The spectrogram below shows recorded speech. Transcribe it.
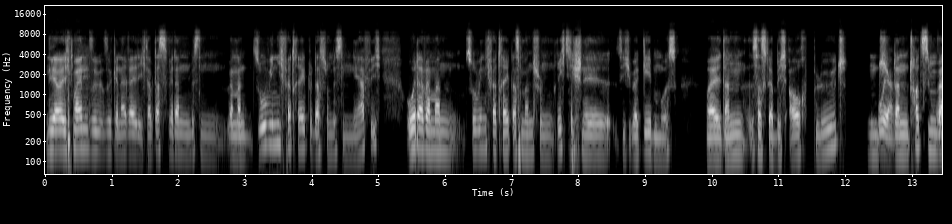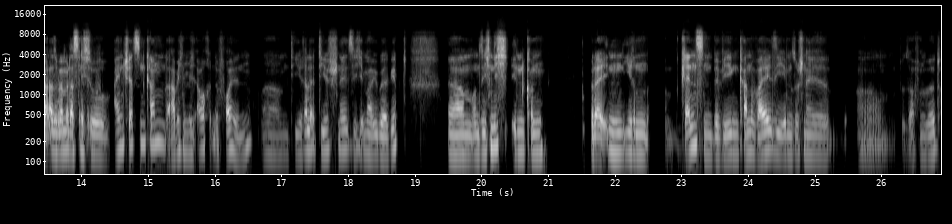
Ja, aber ich meine, so, so generell, ich glaube, das wäre dann ein bisschen, wenn man so wenig verträgt, wird das schon ein bisschen nervig. Oder wenn man so wenig verträgt, dass man schon richtig schnell sich übergeben muss. Weil dann ist das, glaube ich, auch blöd. Und Oh ja. dann trotzdem, also wenn man das das nicht so einschätzen kann, da habe ich nämlich auch eine Freundin, ähm, die relativ schnell sich immer übergibt ähm, und sich nicht in Kon oder in ihren Grenzen bewegen kann, weil sie eben so schnell ähm, besoffen wird.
